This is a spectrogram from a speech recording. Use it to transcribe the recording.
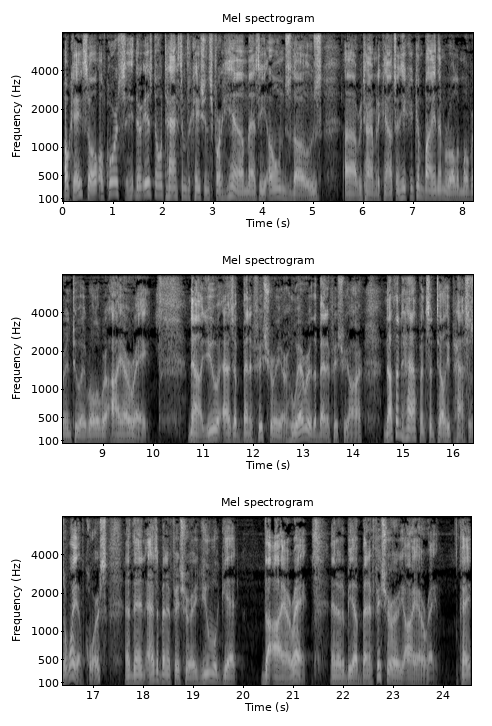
Okay, so of course there is no tax implications for him as he owns those uh, retirement accounts, and he can combine them, roll them over into a rollover IRA. Now, you as a beneficiary or whoever the beneficiary are, nothing happens until he passes away, of course, and then as a beneficiary, you will get the IRA, and it'll be a beneficiary IRA. Okay,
